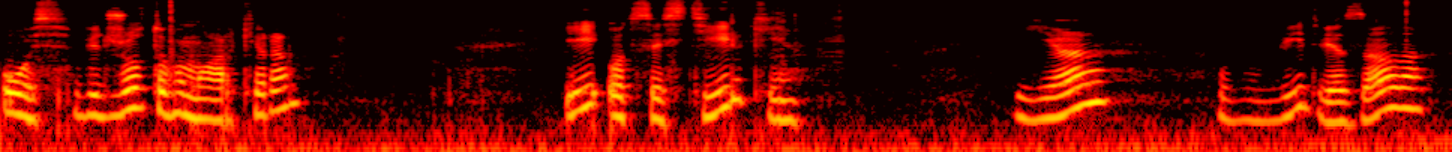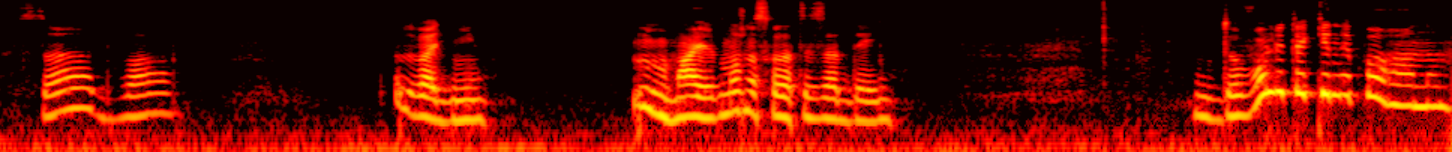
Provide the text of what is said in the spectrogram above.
Ось від жовтого маркера. І оце стільки я відв'язала за два, за два дні. Ну, майже, можна сказати, за день. Доволі таки непогано.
